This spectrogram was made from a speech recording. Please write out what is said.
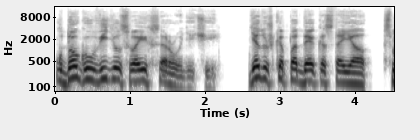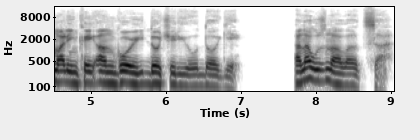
Удога увидел своих сородичей. Дедушка Падека стоял с маленькой Ангой, дочерью Удоги. Она узнала отца.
